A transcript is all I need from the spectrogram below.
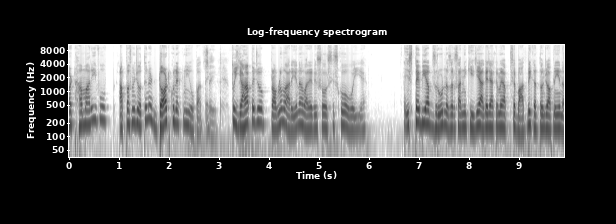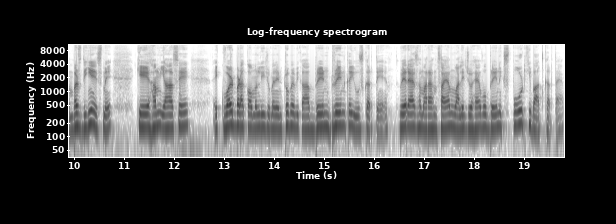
बट हमारी वो आपस में जो होते हैं ना डॉट कनेक्ट नहीं हो पाते तो यहाँ पे जो प्रॉब्लम आ रही है ना हमारे रिसोर्सेज को वो वही है। इस पर भी आप ज़रूर नज़रसानी कीजिए। आगे जाके मैं आपसे बात भी करता हूँ जो आपने ये नंबर्स दिए हैं इसमें कि हम यहाँ से एक वर्ड बड़ा कॉमनली जो मैंने इंट्रो में भी कहा ब्रेन ड्रेन का यूज़ करते हैं। वेर एज हमारा हमसाया ममालिक जो है वो ब्रेन एक्सपोर्ट की बात करता है।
